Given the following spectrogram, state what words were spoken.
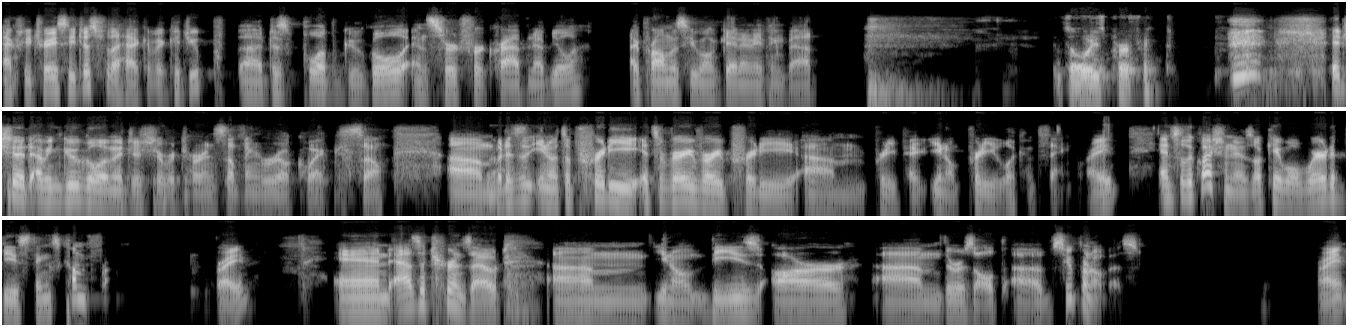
Actually, Tracy, just for the heck of it, could you uh, just pull up Google and search for Crab Nebula? I promise you won't get anything bad. It's always perfect. it should. I mean, Google Images should return something real quick. So, um, but it's you know it's a pretty, it's a very very pretty, um, pretty you know pretty looking thing, right? And so the question is, okay, well, where did these things come from, right? And as it turns out, um, you know, these are um, the result of supernovas, right?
